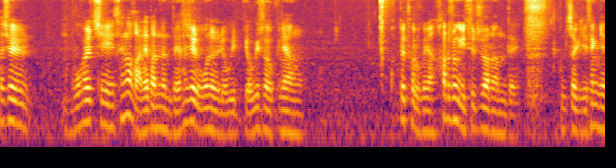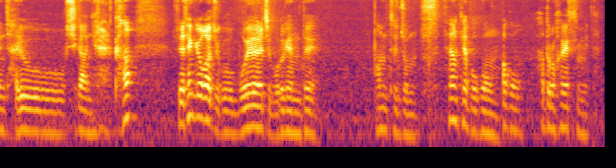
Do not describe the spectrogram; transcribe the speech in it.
사실 뭐 할지 생각 안 해봤는데 사실 오늘 여기 여기서 그냥 컴퓨터로 그냥 하루 종일 있을 줄 알았는데 갑자기 생긴 자유 시간이랄까 그게 생겨가지고 뭐 해야 할지 모르겠는데 아무튼 좀 생각해보고 하고 하도록 하겠습니다.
